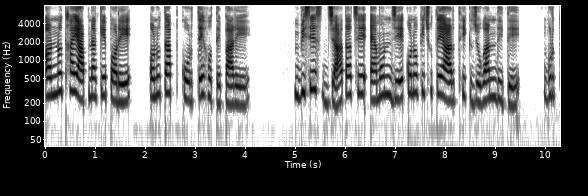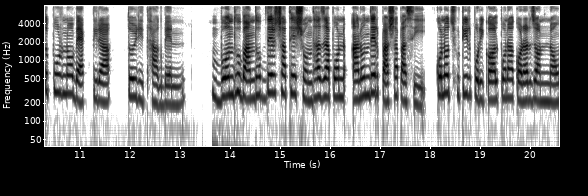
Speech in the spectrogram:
অন্যথায় আপনাকে পরে অনুতাপ করতে হতে পারে। বিশেষ জাত আছে এমন যে কোনো কিছুতে আর্থিক যোগান দিতে গুরুত্বপূর্ণ ব্যক্তিরা তৈরি থাকবেন। বন্ধু বান্ধবদের সাথে সন্ধ্যা যাপন আনন্দের পাশাপাশি কোনো ছুটির পরিকল্পনা করার জন্যও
